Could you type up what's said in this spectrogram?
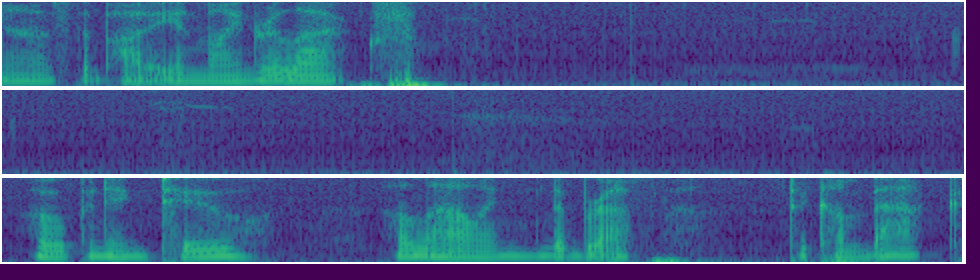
as the body and mind relax. Opening to allowing the breath to come back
